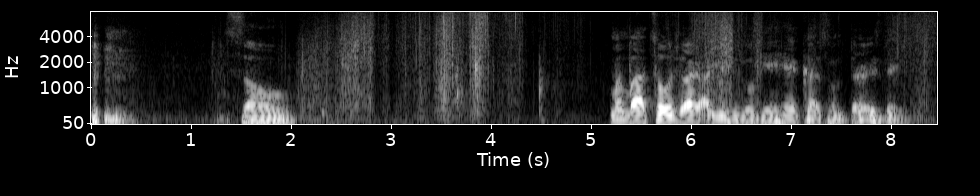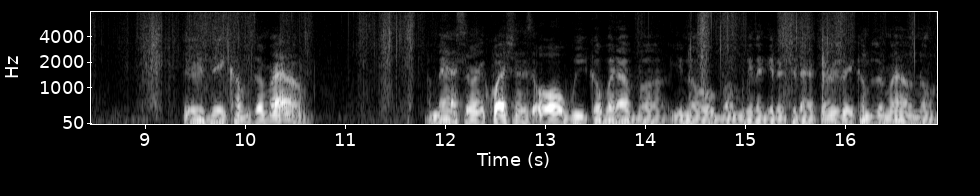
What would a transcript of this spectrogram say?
so, remember I told you I, I usually go get haircuts on Thursday. Thursday comes around. I'm answering questions all week or whatever, you know, but I'm gonna get into that. Thursday comes around, no.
